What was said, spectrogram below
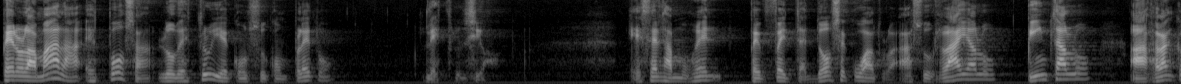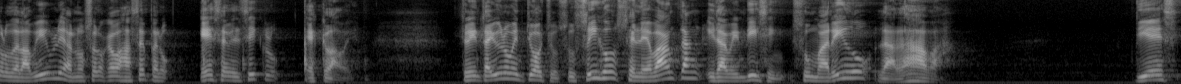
Pero la mala esposa lo destruye con su completo destrucción. Esa es la mujer perfecta. 12.4. Azurráyalo, píntalo, arráncalo de la Biblia. No sé lo que vas a hacer, pero ese versículo es clave. 31.28. Sus hijos se levantan y la bendicen. Su marido la lava. 10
